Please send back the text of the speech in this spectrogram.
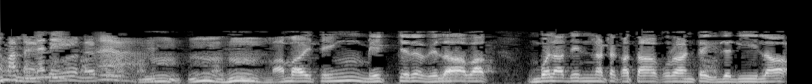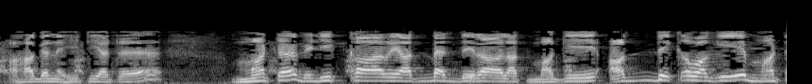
මතකනේ. මම ඉතින් මෙච්චර වෙලාවක් උඹලා දෙන්නට කතා කරන්ට ඉඩ දීලා අහගෙන හිටියට මට වෙදිකාරයත් බැද්දේරාලත් මගේ අත් දෙක වගේ මට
